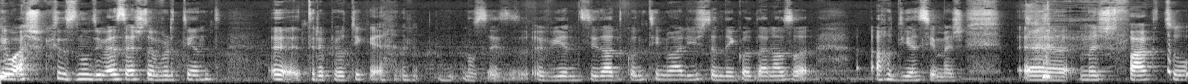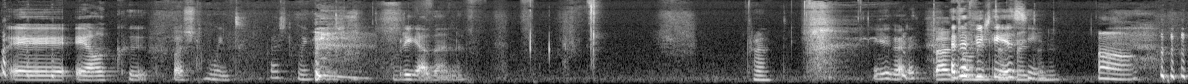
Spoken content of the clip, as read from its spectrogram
eu acho que se não tivesse esta vertente eh, terapêutica, não sei se havia necessidade de continuar isto, tendo em conta a nossa audiência, mas, eh, mas de facto é, é algo que, que gosto muito. Gosto muito. Obrigada, Ana. Pronto. E agora? Tá Até lista fiquei feita, assim. né? Ah.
